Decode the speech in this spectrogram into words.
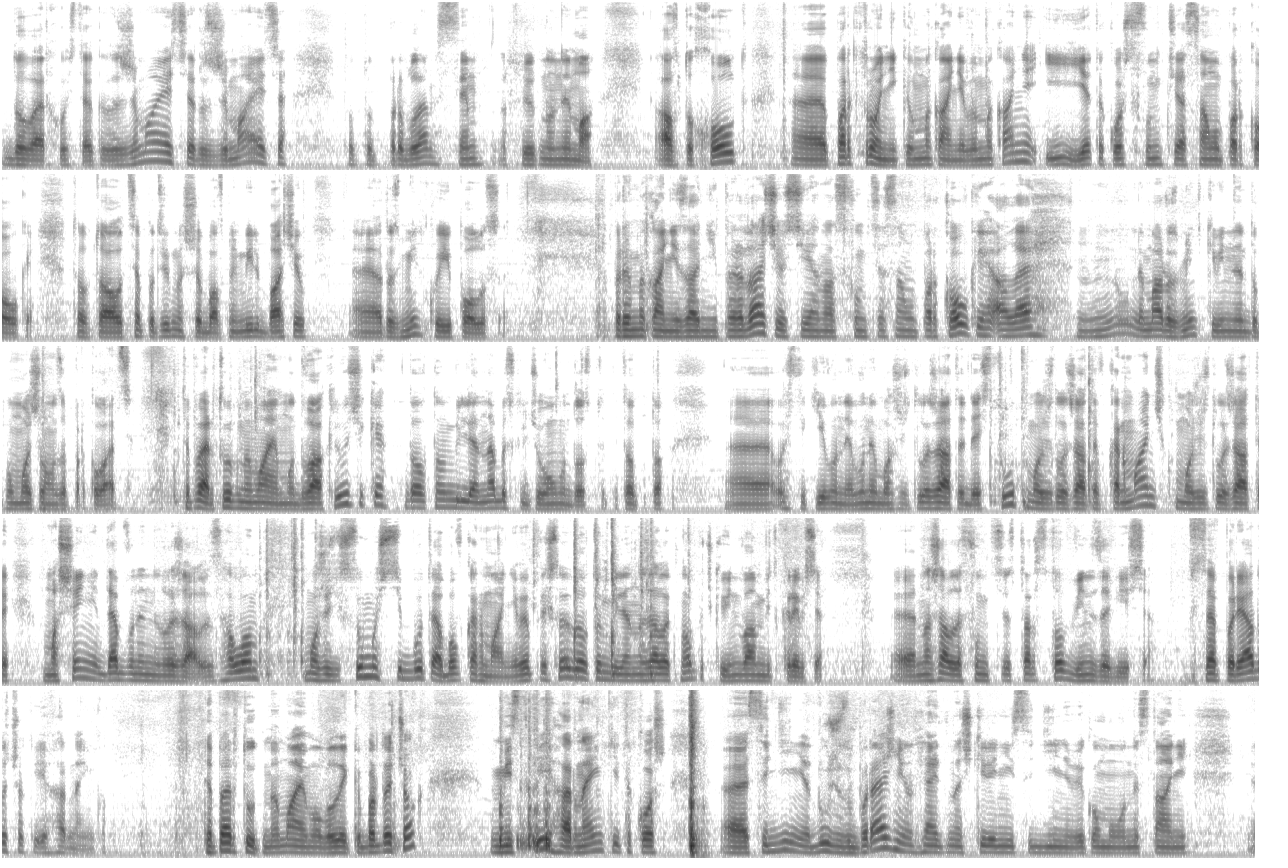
Доверху ось так зажимається, розжимається. Тобто проблем з цим абсолютно нема. Автохолд, е, парктроніки, вмикання, вимикання і є також функція самопарковки. Тобто, але це потрібно, щоб автомобіль бачив розмітку і полоси. При вмиканні задньої передачі ось є у нас функція самопарковки, але ну, нема розмітки, він не допоможе вам запаркуватися. Тепер тут ми маємо два ключики до автомобіля на безключовому доступі. Тобто е, ось такі вони. Вони можуть лежати десь тут, можуть лежати в карманчику, можуть лежати в машині, де б вони не лежали. Загалом можуть в сумочці бути або в кармані. Ви прийшли до автомобіля, нажали кнопочку, він вам відкрився. Е, нажали функцію старт-стоп, він завівся. Все порядочок і гарненько. Тепер тут ми маємо великий бардачок, місткий, гарненький також. Е, Сидіння дуже збережні, гляньте на шкіряні сидіння, в якому вони стані.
